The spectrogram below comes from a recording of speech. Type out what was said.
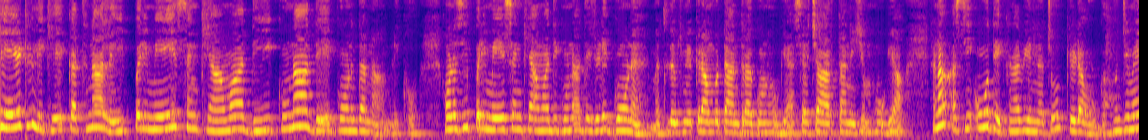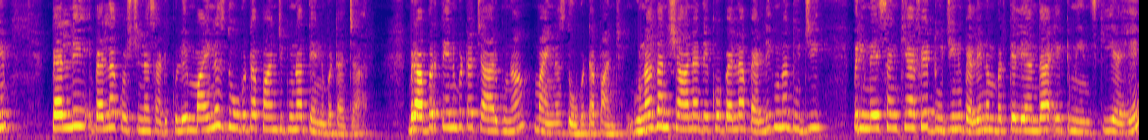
ਹੇਠ ਲਿਖੇ ਕਥਨਾਂ ਲਈ ਪਰਿਮੇਯ ਸੰਖਿਆਵਾਂ ਦੀ ਗੁਣਾ ਦੇ ਗੁਣ ਦਾ ਨਾਮ ਲਿਖੋ। ਹੁਣ ਅਸੀਂ ਪਰਿਮੇਯ ਸੰਖਿਆਵਾਂ ਦੀ ਗੁਣਾ ਦੇ ਜਿਹੜੇ ਗੁਣ ਹੈ, ਮਤਲਬ ਜਿਵੇਂ ਕ੍ਰਮ ਵਟਾਂਦਰਾ ਗੁਣ ਹੋ ਗਿਆ, ਸਹਿਚਾਰਤਾ ਨਿਯਮ ਹੋ ਗਿਆ, ਹਨਾ, ਅਸੀਂ ਉਹ ਦੇਖਣਾ ਵੀ ਇਹਨਾਂ ਚੋਂ ਕਿਹੜਾ ਹੋਊਗਾ। ਹੁਣ ਜਿਵੇਂ ਪਹਿਲੇ, ਪਹਿਲਾ ਕੁਐਸਚਨ ਹੈ ਸਾਡੇ ਕੋਲੇ -2/5 ਗੁਣਾ 3/4 ਬਰਾਬਰ 3/4 ਗੁਣਾ -2/5 ਗੁਣਾ ਦਾ ਨਿਸ਼ਾਨ ਹੈ ਦੇਖੋ ਪਹਿਲਾਂ ਪਹਿਲੀ ਗੁਣਾ ਦੂਜੀ ਪਰਿਮੇਯ ਸੰਖਿਆ ਫਿਰ ਦੂਜੀ ਨੂੰ ਪਹਿਲੇ ਨੰਬਰ ਤੇ ਲਿਆਂਦਾ ਇਟ ਮੀਨਸ ਕੀ ਹੈ ਇਹ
